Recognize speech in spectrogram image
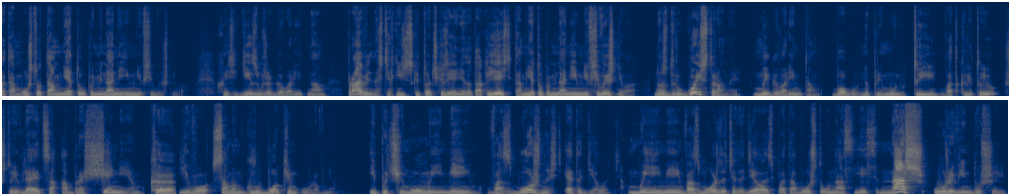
потому что там нет упоминания имени Всевышнего. Хасидизм же говорит нам правильно, с технической точки зрения это так и есть, там нет упоминания имени Всевышнего. Но с другой стороны, мы говорим там Богу напрямую «ты» в открытую, что является обращением к его самым глубоким уровням. И почему мы имеем возможность это делать? Мы имеем возможность это делать, потому что у нас есть наш уровень души,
